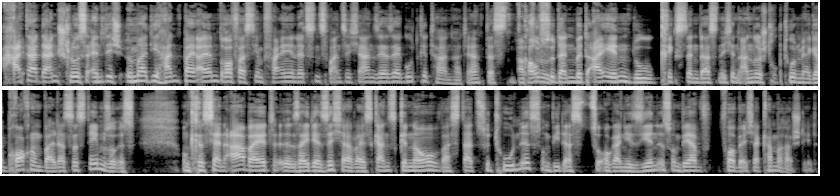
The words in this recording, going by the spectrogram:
hat er dann schlussendlich immer die Hand bei allem drauf, was dem Verein in den letzten 20 Jahren sehr, sehr gut getan hat. Ja? Das kaufst du dann mit ein, du kriegst denn das nicht in andere Strukturen mehr gebrochen, weil das System so ist. Und Christian Arbeit, äh, sei dir sicher, weiß ganz genau, was da zu tun ist und wie das zu organisieren ist und wer vor welcher Kamera steht.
